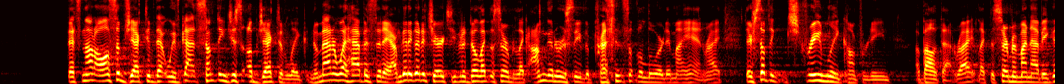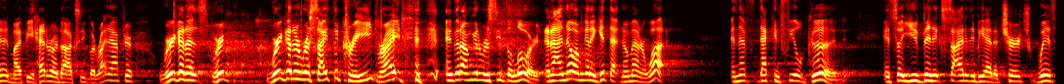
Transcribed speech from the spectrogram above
that's not all subjective, that we've got something just objective. Like, no matter what happens today, I'm gonna go to church, even if I don't like the sermon, like, I'm gonna receive the presence of the Lord in my hand, right? There's something extremely comforting about that, right? Like, the sermon might not be good, might be heterodoxy, but right after, we're gonna, we're, we're going to recite the creed, right? and then I'm going to receive the Lord. And I know I'm going to get that no matter what. And that, that can feel good. And so you've been excited to be at a church with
